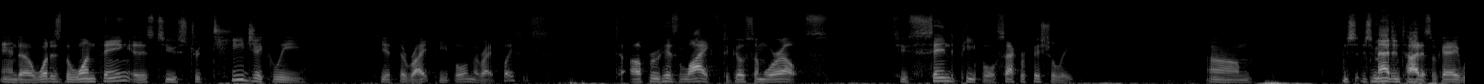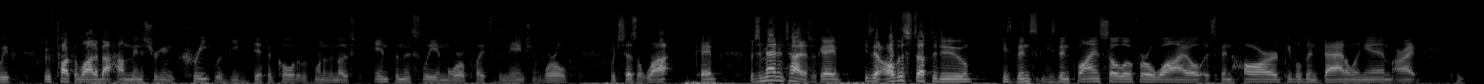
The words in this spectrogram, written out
And uh, what is the one thing? It is to strategically get the right people in the right places, to uproot his life, to go somewhere else, to send people sacrificially. Um, just, just, imagine Titus, okay? We've, we've talked a lot about how ministry in Crete would be difficult. It was one of the most infamously immoral places in the ancient world, which says a lot, okay? But just imagine Titus, okay? He's got all this stuff to do. He's been, he's been flying solo for a while. It's been hard. People have been battling him, all right? And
